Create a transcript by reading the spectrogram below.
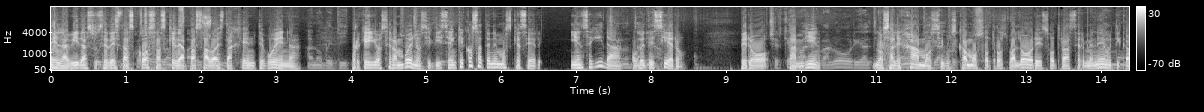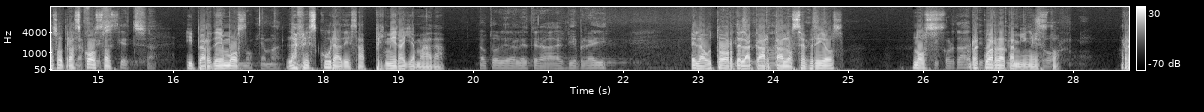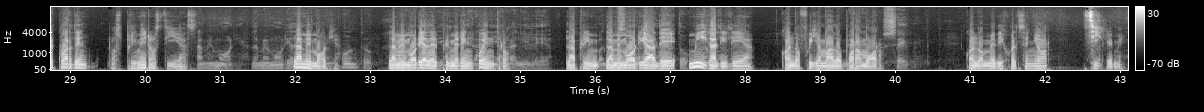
En la vida sucede estas cosas que le ha pasado a esta gente buena, porque ellos eran buenos y dicen, ¿qué cosa tenemos que hacer? Y enseguida obedecieron pero también nos alejamos y buscamos otros valores, otras hermenéuticas, otras cosas, y perdemos la frescura de esa primera llamada. El autor de la carta a los hebreos nos recuerda también esto. Recuerden los primeros días, la memoria, la memoria del primer encuentro, la, la memoria de mi Galilea, cuando fui llamado por amor, cuando me dijo el Señor, sígueme.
